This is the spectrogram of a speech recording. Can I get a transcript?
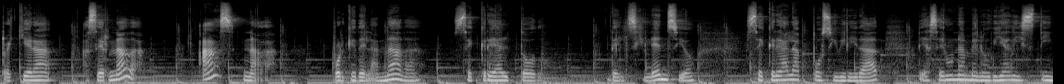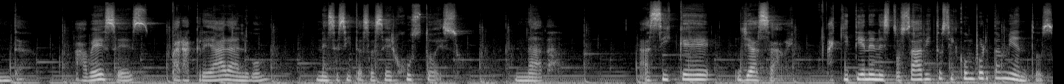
requiera hacer nada, haz nada, porque de la nada se crea el todo. Del silencio se crea la posibilidad de hacer una melodía distinta. A veces, para crear algo, necesitas hacer justo eso, nada. Así que ya saben, Aquí tienen estos hábitos y comportamientos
